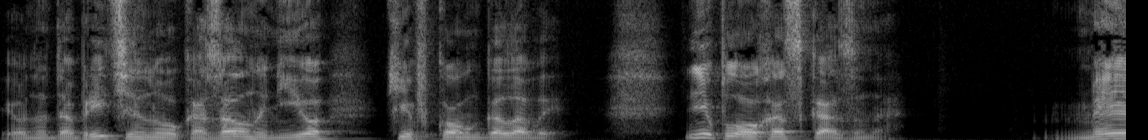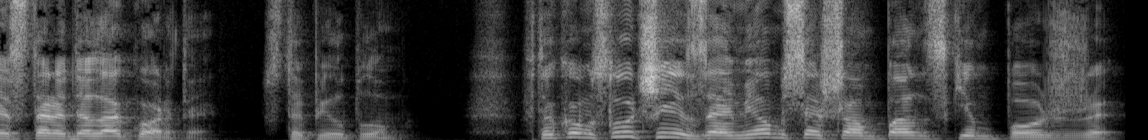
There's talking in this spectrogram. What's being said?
И он одобрительно указал на нее кивком головы. «Неплохо сказано». «Мистер Делакорте», — вступил Плум. «В таком случае займемся шампанским позже»,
